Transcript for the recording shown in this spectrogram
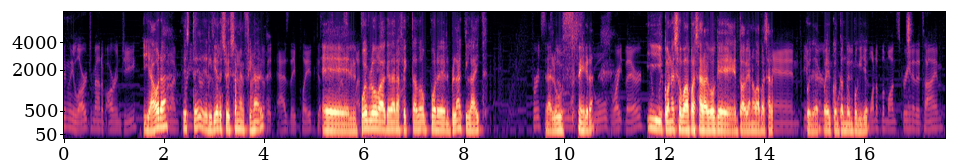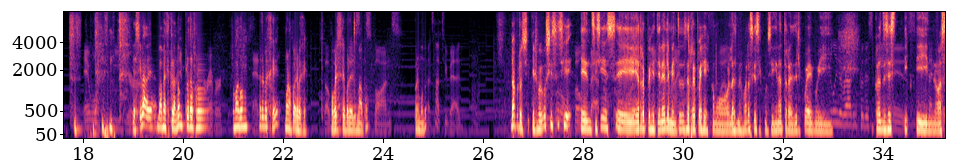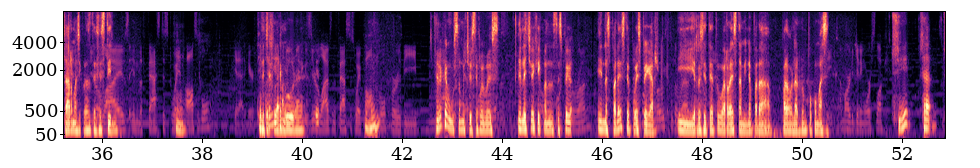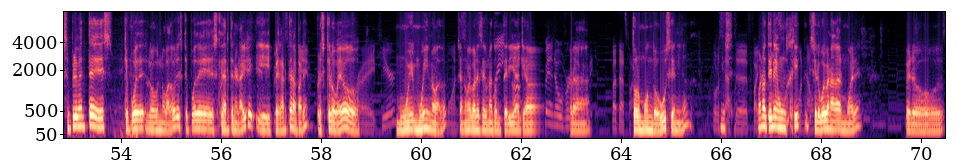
Y ahora, este, el día de su examen final, el pueblo va a quedar afectado por el Black Light, la luz negra, y con eso va a pasar algo que todavía no va a pasar. Spoiler, voy a ir contando un poquillo. Y así va, va mezclando plataforma con RPG. Bueno, por RPG. Moverse por el mapa, por el mundo. No, pero sí, el juego sí, es así- en sí sí es eh, RPG, tiene elementos de RPG como las mejoras que se consiguen a través del juego y, cosas de ese y- y nuevas armas y cosas de ese estilo. Hmm. De Tipo, hecho, sí, que- armadura. Ujú. Lo que me gusta mucho de este juego es el hecho de que cuando estés en las paredes te puedes pegar y resetea tu barra de estamina para, para volar un poco más. Sí, o sea, simplemente es que puede, lo innovador es que puedes quedarte en el aire y pegarte a la pared, pero es que lo veo muy, muy innovador. O sea, no me parece una tontería que ahora todo el mundo use ni nada. No sé. Bueno, tiene un hit, si lo vuelven a dar muere, pero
